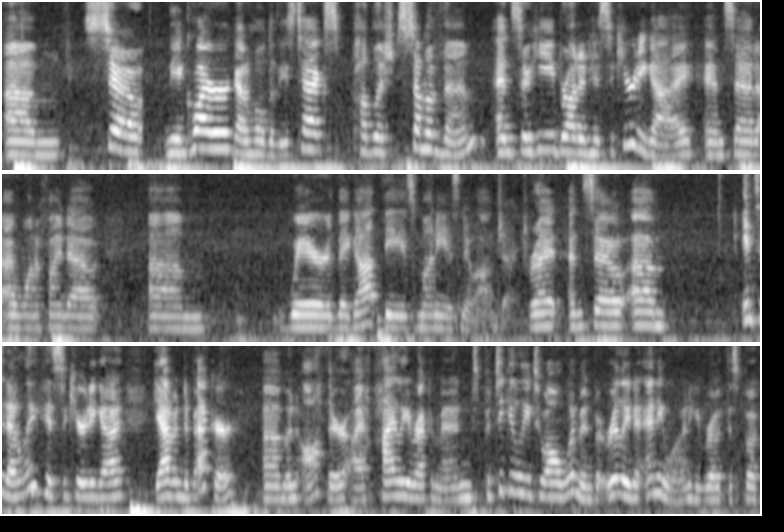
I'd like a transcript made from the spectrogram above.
Um, so the Enquirer got a hold of these texts, published some of them, and so he brought in his security guy and said, "I want to find out um, where they got these. Money is no object, right?" And so. Um, Incidentally, his security guy, Gavin DeBecker, um, an author I highly recommend, particularly to all women, but really to anyone. He wrote this book,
